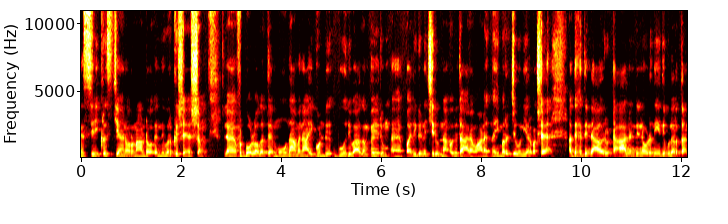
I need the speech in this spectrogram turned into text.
Messi Cristiano Ronaldo എന്നിവർക്ക് ശേഷം ഫുട്ബോൾ ലോകത്തെ മൂന്നാമനായിക്കൊണ്ട് ഭൂരിഭാഗം പേരും പരിഗണിച്ചിരുന്ന ഒരു താരമാണ് നെയ്മർ ജൂനിയർ. പക്ഷേ അദ്ദേഹത്തിന്റെ ആ ഒരു ടാലന്റിനോട് നീതി പുലർത്താൻ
